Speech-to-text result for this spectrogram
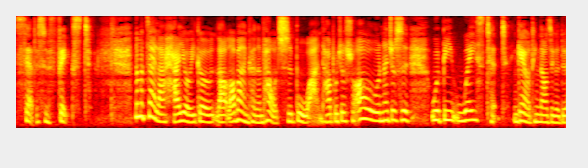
set 是 fixed。那么再来还有一个老老板可能怕我吃不完，他不就说哦，那就是 would be wasted，应该有听到这个对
